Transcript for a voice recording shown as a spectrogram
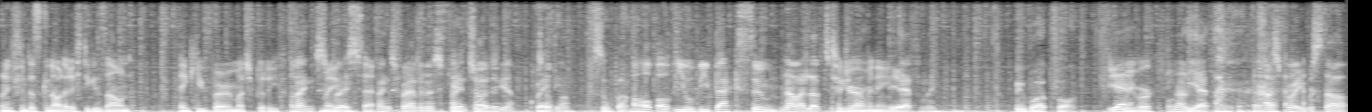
Und ich finde das genau der richtige Sound. Thank you very much, Billy, for Thanks, set. Thanks for having us. Thanks it? of you. Great. Super. I hope I'll- you'll be back soon. No, I'd love to, To be back. Germany. Yeah. Definitely. We work for. Yeah. We work for. No, Yeah. definitely. Us three, we'll start.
